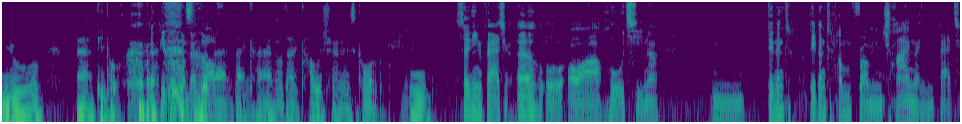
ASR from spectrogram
U. Uh, people. The people from the north. That, that clan or that culture is called Hu. So in fact, erhu or hu qi ne, mm, didn't didn't come from China. In fact,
